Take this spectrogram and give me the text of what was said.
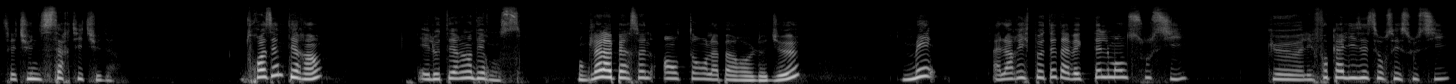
C'est une certitude. Le troisième terrain, et le terrain des ronces. Donc là, la personne entend la parole de Dieu, mais elle arrive peut-être avec tellement de soucis qu'elle est focalisée sur ses soucis.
